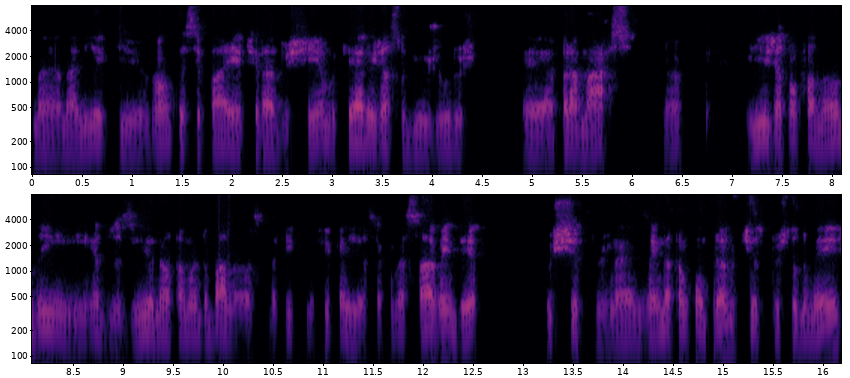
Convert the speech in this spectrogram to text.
na, na, linha que vão antecipar a retirada do estímulo, querem já subir os juros é, para março, né? e já estão falando em, em reduzir né, o tamanho do balanço. O que significa isso? É começar a vender os títulos. Né? Eles ainda estão comprando títulos todo mês,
